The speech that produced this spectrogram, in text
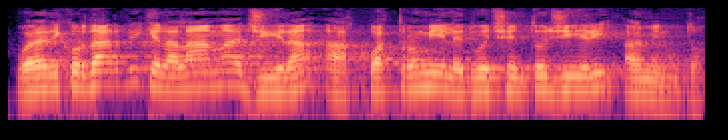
Vorrei ricordarvi che la lama gira a 4200 giri al minuto.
